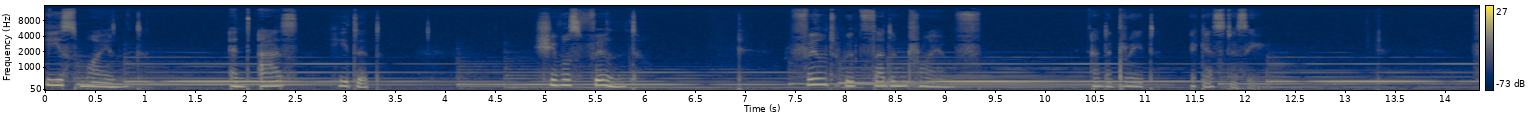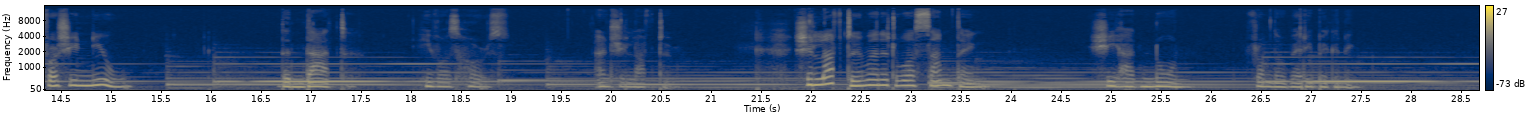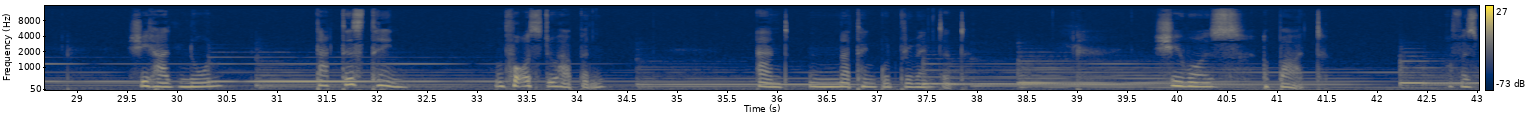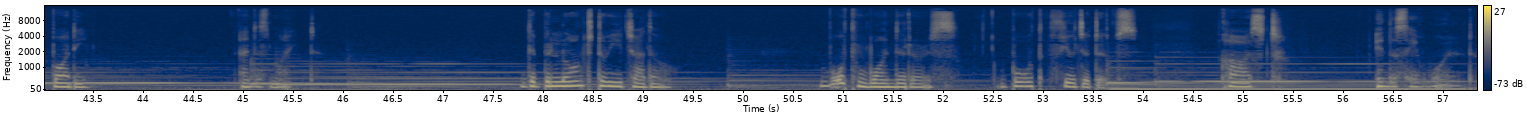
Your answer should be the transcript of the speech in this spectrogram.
He smiled, and as he did, she was filled, filled with sudden triumph and a great ecstasy. For she knew then that he was hers and she loved him. She loved him, and it was something she had known from the very beginning. She had known that this thing was to happen, and nothing could prevent it. She was a part of his body and his mind. They belonged to each other both wanderers, both fugitives, cast in the same world.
